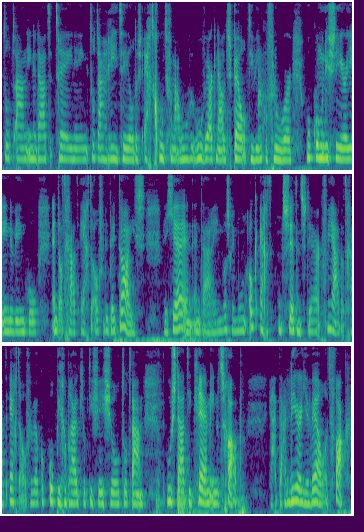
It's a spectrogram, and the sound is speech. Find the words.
tot aan inderdaad training, tot aan retail. Dus echt goed van nou, hoe, hoe werkt nou het spel op die winkelvloer? Hoe communiceer je in de winkel? En dat gaat echt over de details. Weet je, en, en daarin was Raymond ook echt ontzettend sterk. Van ja, dat gaat echt over welke kopie gebruik je op die visual. Tot aan hoe staat die crème in het schap. Ja, daar leer je wel het vak.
